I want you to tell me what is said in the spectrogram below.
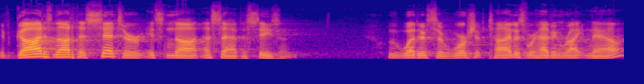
If God is not at the center, it's not a Sabbath season whether it's a worship time as we're having right now,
